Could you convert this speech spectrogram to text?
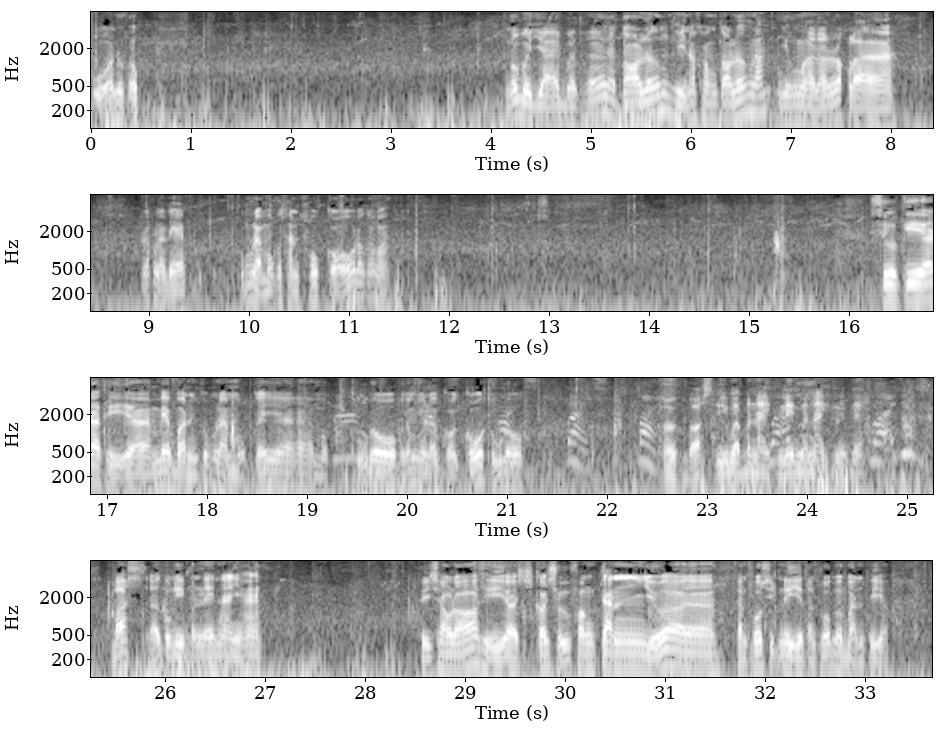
của nước Úc. Nói bề dài bề thế là to lớn thì nó không to lớn lắm nhưng mà nó rất là rất là đẹp. Cũng là một cái thành phố cổ đó các bạn. Xưa kia đó thì à, Melbourne cũng là một cái à, một thủ đô giống như là cội cố thủ đô. Ừ boss đi qua bên này lên bên này lên lên boss ờ, con đi bên lên này nha ha. Thì sau đó thì ờ, có sự phân tranh giữa ờ, thành phố Sydney và thành phố Melbourne thì ờ,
